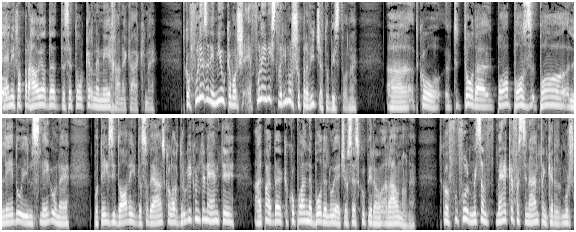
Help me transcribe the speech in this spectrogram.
Eni pa pravijo, da, da se to kar ne neha. Nekak, ne. Tako ful je zanimiv, ker moraš, ful enih stvari moraš upravičiti v bistvu. Ne. Uh, tako, to, da po, po, po ledu in snegu, ne, po teh zidovih, da so dejansko lahko drugi kontinenti, ali pa da kako pol ne bo deluje, če vse skupaj rav- ravno. Ne. Tako, ful, ful, mislim, meni je kar fascinanten, ker moraš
